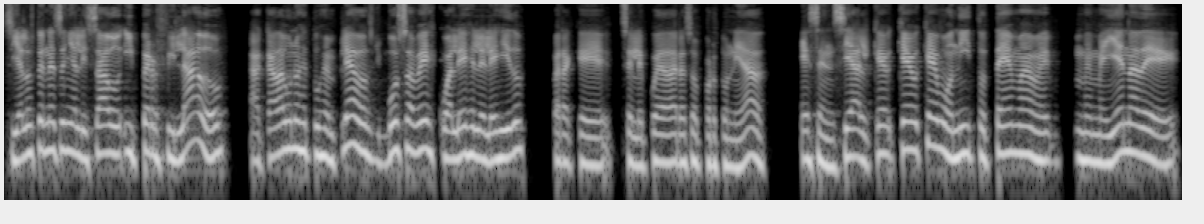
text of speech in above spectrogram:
si ya los tenés señalizado y perfilado a cada uno de tus empleados, vos sabés cuál es el elegido para que se le pueda dar esa oportunidad. Esencial. Qué, qué, qué bonito tema, me, me, llena de,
